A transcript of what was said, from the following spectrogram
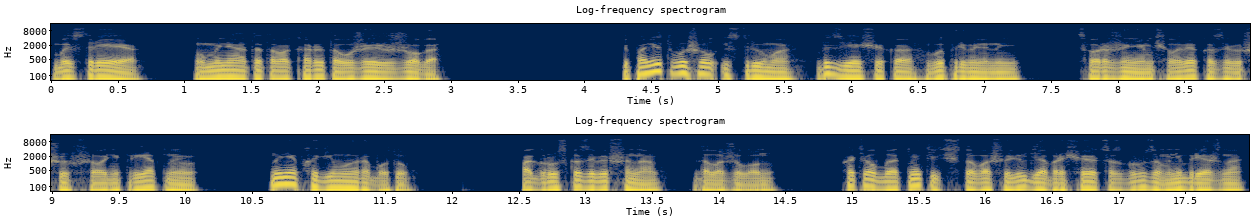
«Быстрее! У меня от этого корыта уже изжога!» Ипполит вышел из трюма, без ящика, выпрямленный, с выражением человека, завершившего неприятную, но необходимую работу. «Погрузка завершена», — доложил он. Хотел бы отметить, что ваши люди обращаются с грузом небрежно.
